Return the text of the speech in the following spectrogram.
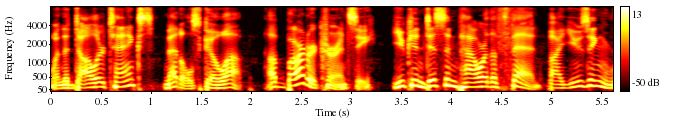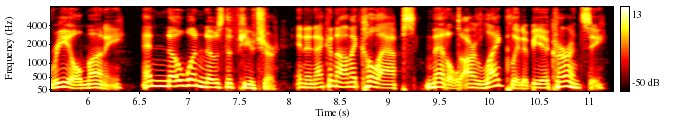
When the dollar tanks, metals go up. A barter currency. You can disempower the Fed by using real money. And no one knows the future. In an economic collapse, metals are likely to be a currency.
